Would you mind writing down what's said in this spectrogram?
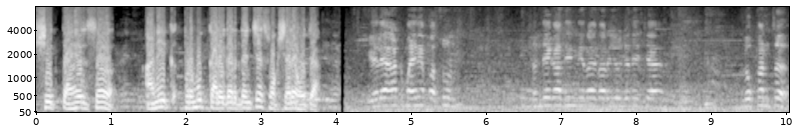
शेख ताहेर सह अनेक प्रमुख कार्यकर्त्यांच्या स्वाक्षऱ्या होत्या. गेल्या आठ महिन्यापासून संजय गांधी निराधार योजनेच्या लोकांचं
